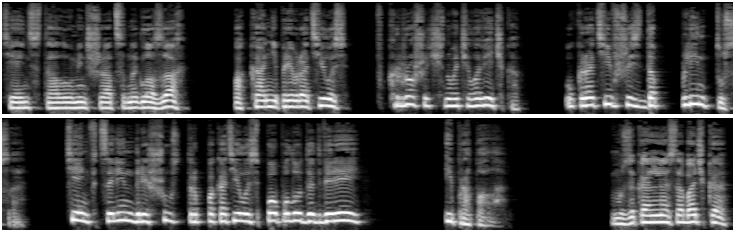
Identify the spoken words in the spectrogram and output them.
Тень стала уменьшаться на глазах, пока не превратилась в крошечного человечка. Укротившись до плинтуса, тень в цилиндре шустро покатилась по полу до дверей и пропала. Музыкальная собачка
